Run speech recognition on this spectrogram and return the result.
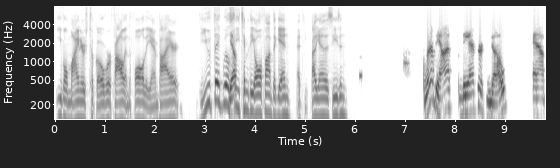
evil miners took over following the fall of the Empire. Do you think we'll yep. see Timothy Olyphant again at the, by the end of the season? I'm going to be honest. The answer is no, and I'm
